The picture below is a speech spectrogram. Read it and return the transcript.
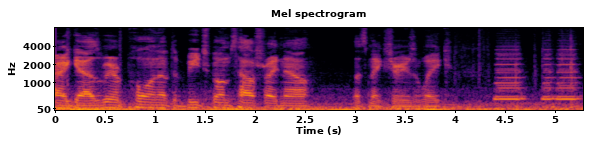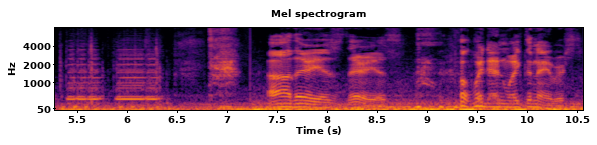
All right, guys, we are pulling up to Beach Bum's house right now. Let's make sure he's awake. Ah, there he is. There he is. Hope we didn't wake the neighbors. Dude,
